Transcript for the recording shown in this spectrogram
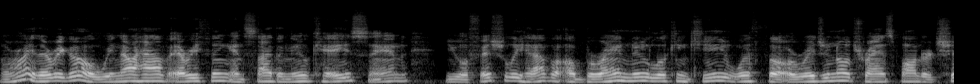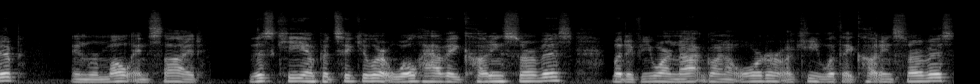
Alright, there we go. We now have everything inside the new case and you officially have a, a, brand new looking key with the original transponder chip and remote inside. This key in particular will have a cutting service, but if you are not going to order a key with a cutting service,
